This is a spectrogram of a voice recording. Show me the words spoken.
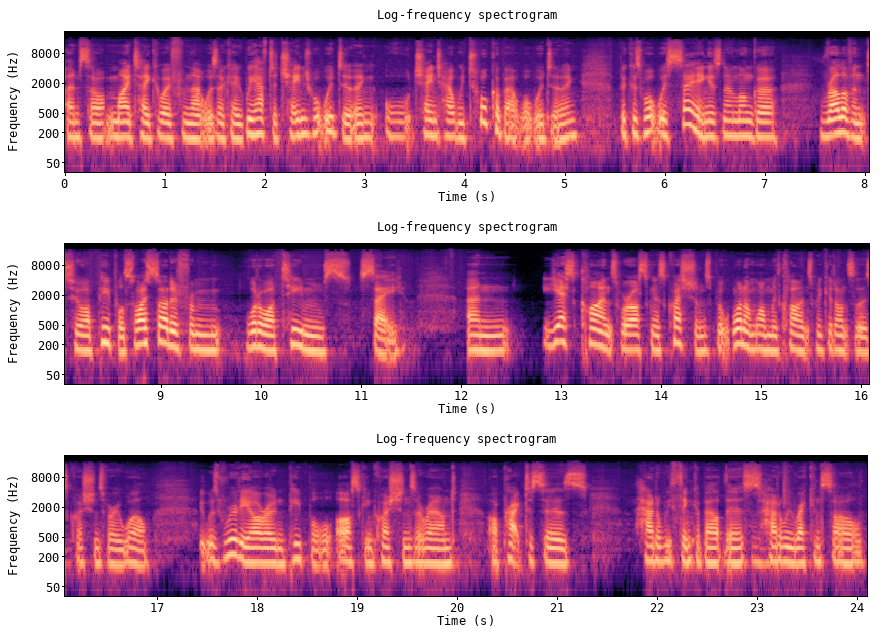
And so my takeaway from that was okay, we have to change what we're doing or change how we talk about what we're doing because what we're saying is no longer relevant to our people. So I started from what do our teams say? And yes, clients were asking us questions, but one on one with clients, we could answer those questions very well. It was really our own people asking questions around our practices. How do we think about this? How do we reconcile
